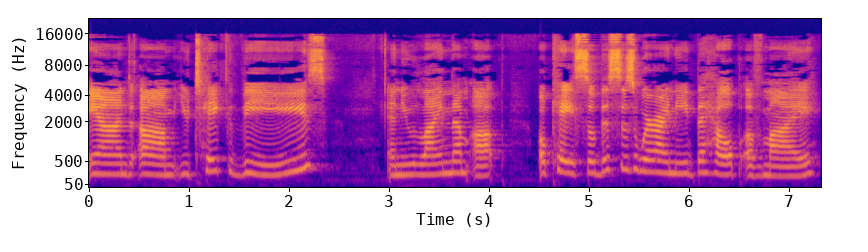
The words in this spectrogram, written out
And um, you take these and you line them up. Okay, so this is where I need the help of my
